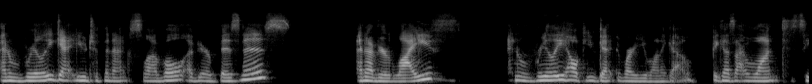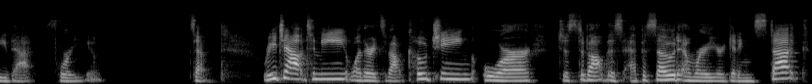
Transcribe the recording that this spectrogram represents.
and really get you to the next level of your business and of your life and really help you get to where you want to go because I want to see that for you. So, reach out to me, whether it's about coaching or just about this episode and where you're getting stuck.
